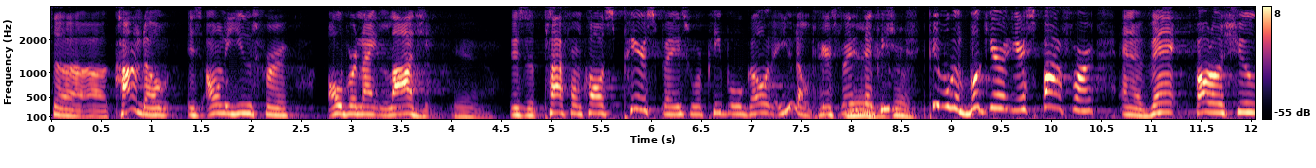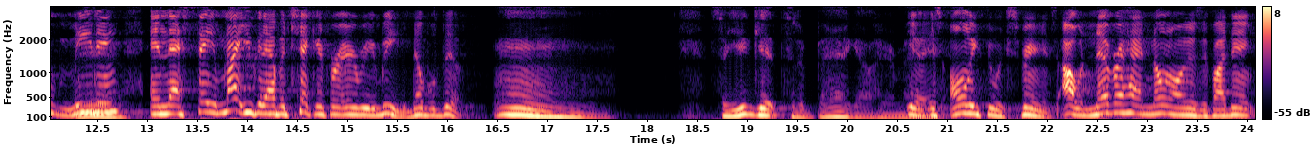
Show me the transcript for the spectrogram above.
to a condo is only used for overnight lodging. Yeah. There's a platform called Peerspace where people go. You know Peerspace. Yeah, people, sure. people can book your, your spot for an event, photo shoot, meeting, yeah. and that same night you can have a check-in for Airbnb, double dip. Mm. So you get to the bag out here, man. Yeah, it's only through experience. I would never have known all this if I didn't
